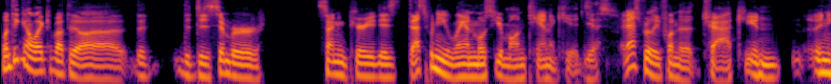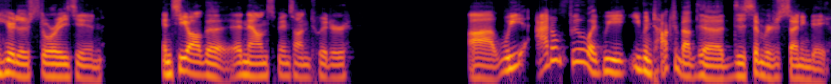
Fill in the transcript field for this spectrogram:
One thing I like about the uh, the the December signing period is that's when you land most of your Montana kids. Yes. and that's really fun to track and and hear their stories and and see all the announcements on Twitter. Uh, we I don't feel like we even talked about the December signing day.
